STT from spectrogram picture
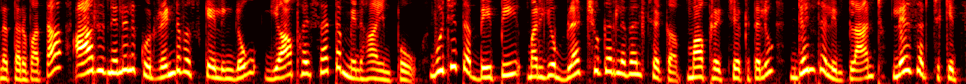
తీసుకున్న తర్వాత ఆరు నెలలకు రెండవ స్కేలింగ్లో యాభై శాతం మినహాయింపు. ఉచిత బీపీ మరియు బ్లడ్ షుగర్ లెవెల్ చెకప్. మా ప్రత్యేకతలు డెంటల్ ఇంప్లాంట్ లేజర్ చికిత్స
